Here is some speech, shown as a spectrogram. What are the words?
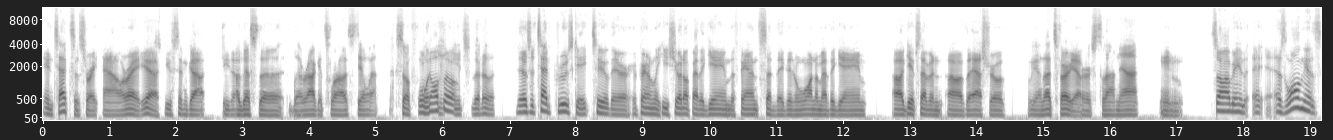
in Texas right now. Right? Yeah, Houston got you know I guess the the Rockets lost still. So four also- each. There's a Ted Cruz gate too. There, apparently he showed up at the game. The fans said they didn't want him at the game. Uh, game seven of the Astros. Yeah, that's very first round. Yeah. And so, I mean, as long as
